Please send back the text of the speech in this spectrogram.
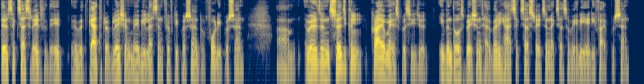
Their success rates with, with catheter ablation may be less than 50% or 40%. Um, whereas in surgical cryomaze procedure, even those patients have very high success rates in excess of 80 85%.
